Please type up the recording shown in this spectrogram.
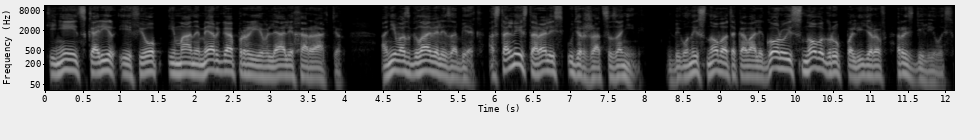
Кинеец, Карир и Эфиоп Иман Мерга проявляли характер. Они возглавили забег, остальные старались удержаться за ними. Бегуны снова атаковали гору, и снова группа лидеров разделилась.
